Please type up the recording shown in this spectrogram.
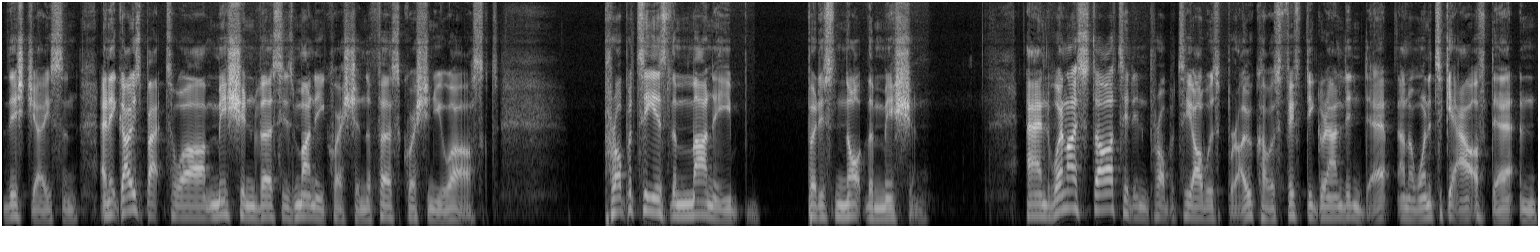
this, Jason, and it goes back to our mission versus money question, the first question you asked. Property is the money, but it's not the mission. And when I started in property, I was broke. I was 50 grand in debt and I wanted to get out of debt. And,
